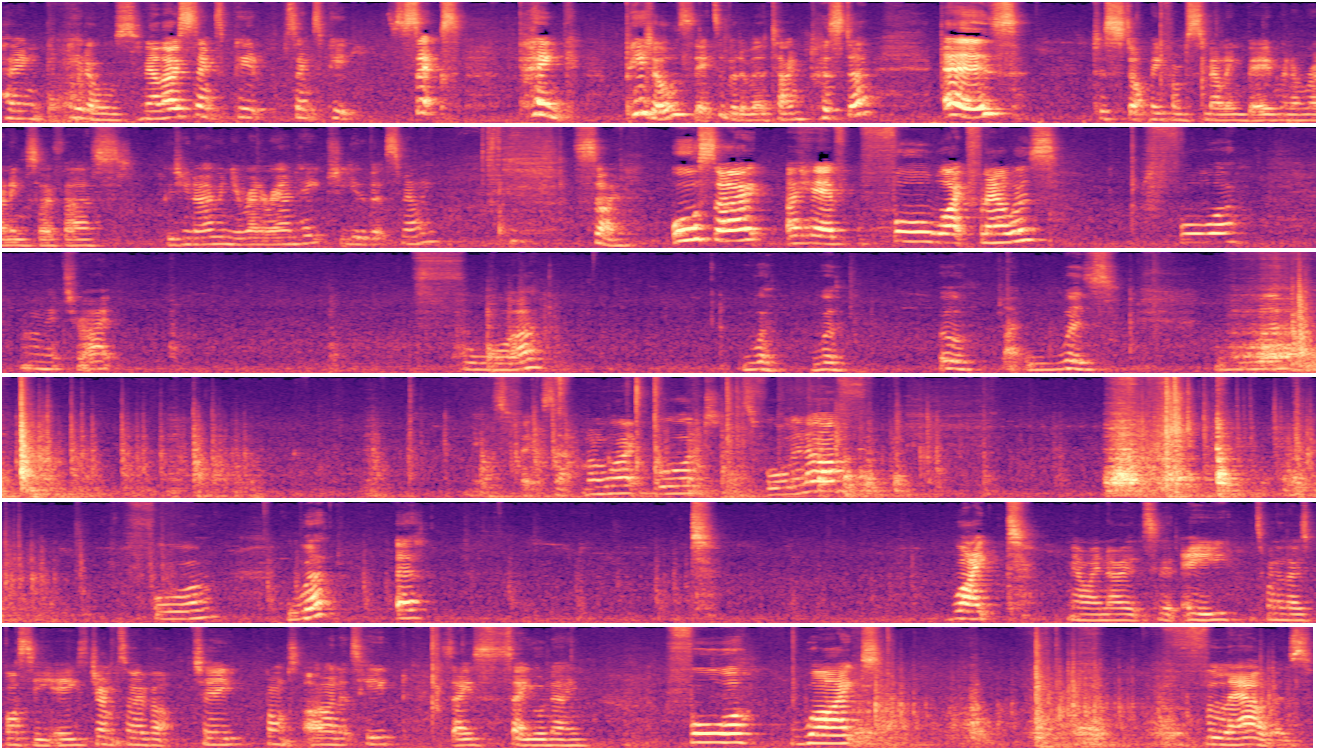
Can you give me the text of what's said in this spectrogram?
Pink petals. Now those six, pe six, pe six pink petals, that's a bit of a tongue twister, is to stop me from smelling bad when I'm running so fast. Because you know, when you run around heaps, you get a bit smelly. So, also, I have four white flowers. Four, oh, that's right. Four, oh, like whiz. Let's fix up my whiteboard, it's falling off. Four, w, a, t. White. Now I know it's an E. It's one of those bossy E's. Jumps over T, bonks on its head, says say your name. Four white flowers.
